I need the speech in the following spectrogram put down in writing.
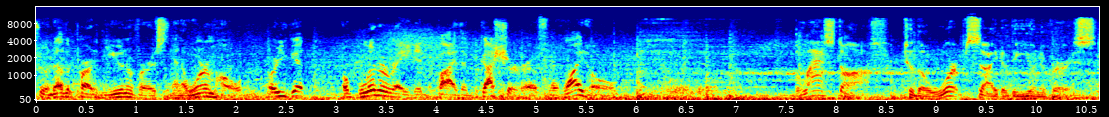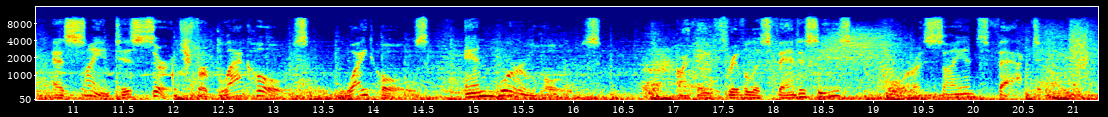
to another part of the universe in a wormhole, or you get obliterated by the gusher of a white hole. Blast off to the warp side of the universe as scientists search for black holes, white holes, and wormholes. Are they frivolous fantasies or a science fact?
